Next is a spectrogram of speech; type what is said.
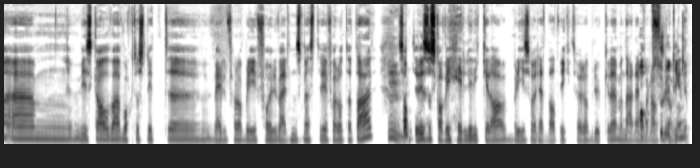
Um, vi skal vokte oss litt uh, vel for å bli for verdensmester i forhold til dette her. Mm. Samtidig så skal vi heller ikke da bli så redde at vi ikke tør å bruke det, men det er den balansegangen.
